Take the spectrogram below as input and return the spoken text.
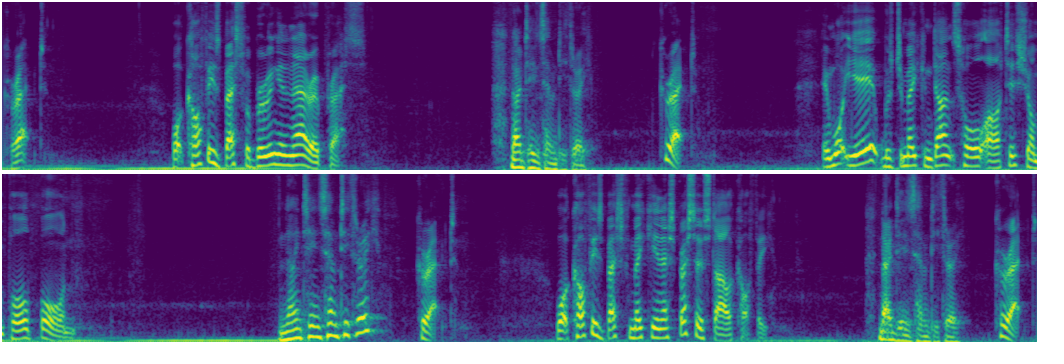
Correct. What coffee is best for brewing in an AeroPress? 1973. Correct. In what year was Jamaican dance hall artist Sean Paul born? 1973? Correct. What coffee is best for making an espresso style coffee? 1973. Correct.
